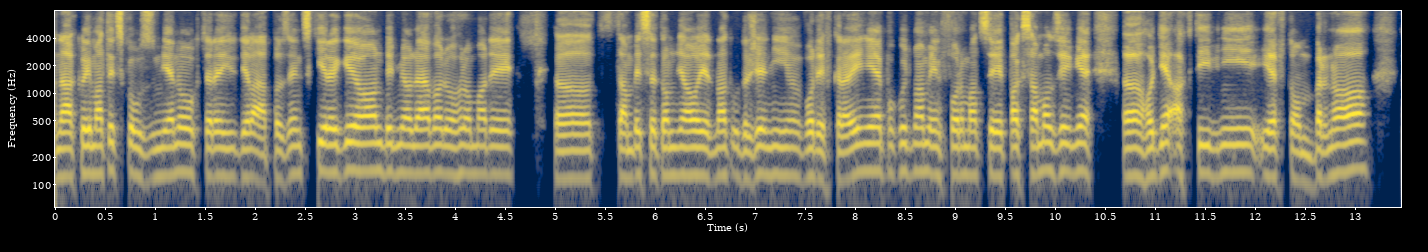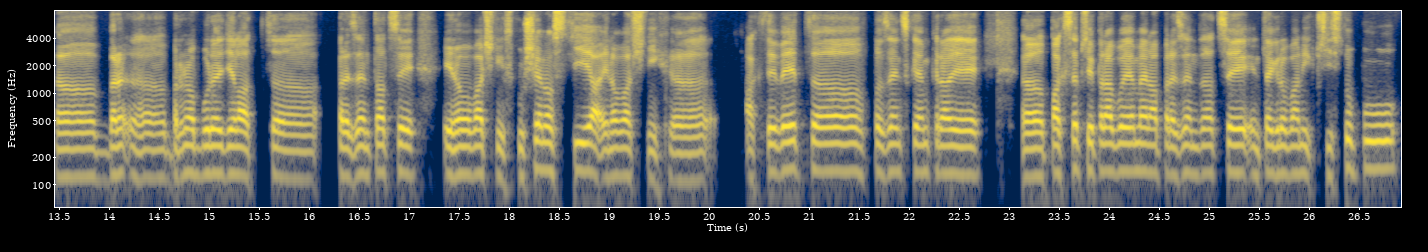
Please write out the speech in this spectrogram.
na klimatickou změnu, který dělá plzeňský region, by měl dávat dohromady. Eh, tam by se to mělo jednat udržení vody v krajině, pokud mám informaci. Pak samozřejmě eh, hodně aktivní je v tom Brno. Eh, Brno bude dělat prezentaci inovačních zkušeností a inovačních aktivit v plzeňském kraji. Pak se připravujeme na prezentaci integrovaných přístupů.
